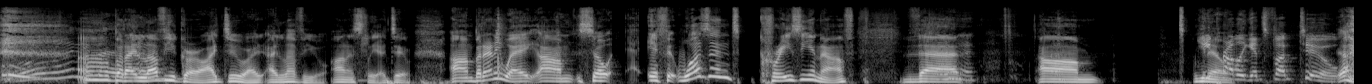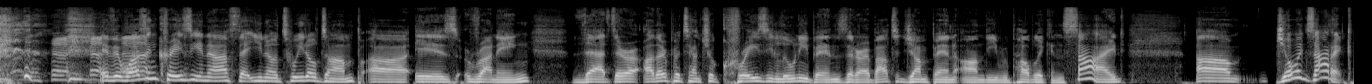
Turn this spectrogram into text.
Uh, but I love you, girl. I do. I, I love you. Honestly, I do. Um, but anyway, um, so if it wasn't crazy enough that, um, you he know, probably gets fucked too. if it wasn't crazy enough that you know Tweedledump uh, is running, that there are other potential crazy loony bins that are about to jump in on the Republican side. Um, Joe Exotic,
